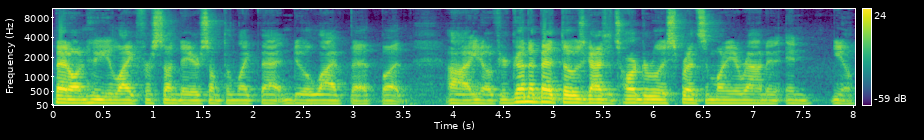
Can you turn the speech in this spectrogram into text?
bet on who you like for Sunday or something like that and do a live bet. But uh, you know, if you're gonna bet those guys, it's hard to really spread some money around and, and you know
